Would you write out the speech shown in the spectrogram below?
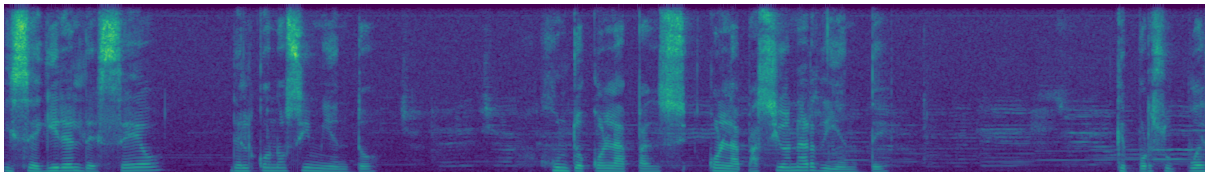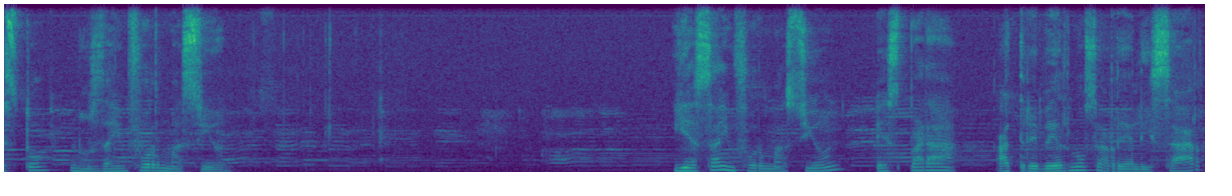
y seguir el deseo del conocimiento junto con la, con la pasión ardiente que por supuesto nos da información. Y esa información es para atrevernos a realizar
